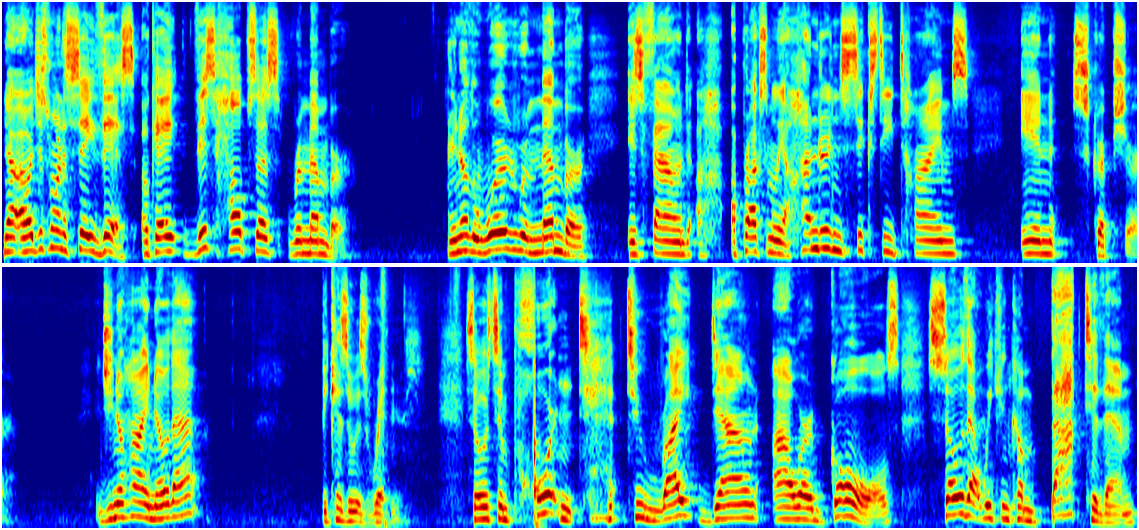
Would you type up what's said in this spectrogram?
now, I just want to say this, okay? This helps us remember. You know, the word remember is found approximately 160 times in Scripture. Do you know how I know that? Because it was written. So it's important to write down our goals so that we can come back to them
